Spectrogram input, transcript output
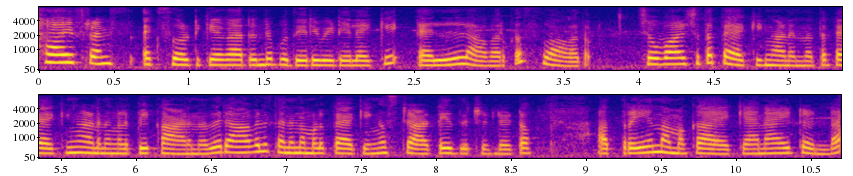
ഹായ് ഫ്രണ്ട്സ് എക്സോട്ടിക്ക ഗാർഡന്റെ പുതിയൊരു വീഡിയോയിലേക്ക് എല്ലാവർക്കും സ്വാഗതം. ചൊവ്വാഴ്ചത്തെ പാക്കിംഗ് ആണ്. ഇന്നത്തെ പാക്കിംഗ് ആണ് നിങ്ങളിപ്പോൾ കാണുന്നത്. രാവിലെ തന്നെ നമ്മൾ പാക്കിംഗ് സ്റ്റാർട്ട് ചെയ്തിട്ടുണ്ട് കേട്ടോ. അത്രയും നമുക്ക് അയക്കാനായിട്ടുണ്ട്.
